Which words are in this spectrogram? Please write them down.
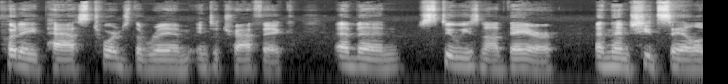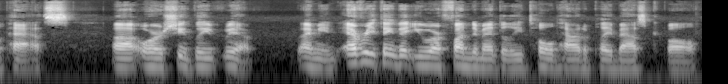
put a pass towards the rim into traffic and then Stewie's not there and then she'd sail a pass uh, or she'd leave yeah I mean everything that you are fundamentally told how to play basketball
